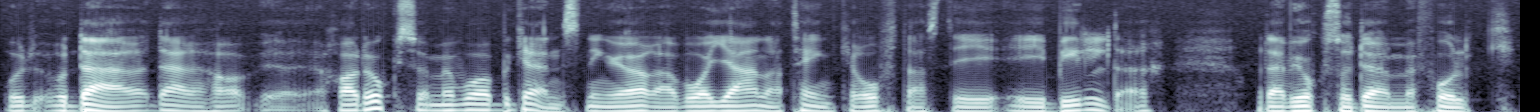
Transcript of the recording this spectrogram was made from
Och, och där, där har, har det också med vår begränsning att göra. Vår hjärna tänker oftast i, i bilder. Och där vi också dömer folk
